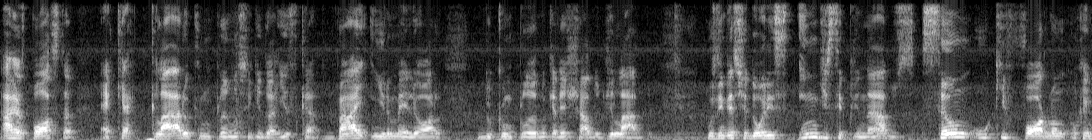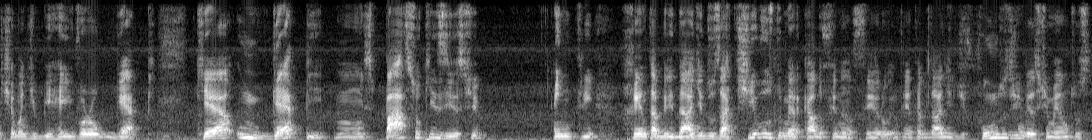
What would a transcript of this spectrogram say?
A resposta é que é claro que um plano seguido à risca vai ir melhor do que um plano que é deixado de lado. Os investidores indisciplinados são o que formam o que a gente chama de behavioral gap, que é um gap, um espaço que existe entre rentabilidade dos ativos do mercado financeiro, entre rentabilidade de fundos de investimentos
